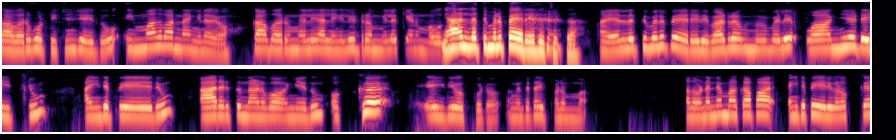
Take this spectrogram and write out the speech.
കവർ പൊട്ടിച്ചും ചെയ്തു. ഇമ്മ എന്ന് പറഞ്ഞാൽ എങ്ങനെയോ കവറുമ്മൽ അല്ലെങ്കിൽ ഡ്രമ്മിലൊക്കെയാണ് ഉമ്മ ഞാൻ എല്ലാത്തിനും പേര് എഴുതി വെച്ചേക്ക അയലത്തുമ്മൽ പേര് എഴുതി ആ ഡ്രമ്മിൽ വാങ്ങിയ ഡേറ്റും അതിന്റെ പേരും ആരടുത്തുനിന്നാണ് വാങ്ങിയതും ഒക്കെ എഴുതി വെക്കും കേട്ടോ അങ്ങനത്തെ ടൈപ്പാണ് ഉമ്മ. അതുകൊണ്ട് തന്നെ നമ്മൾക്ക് ആ അതിന്റെ പേരുകളൊക്കെ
